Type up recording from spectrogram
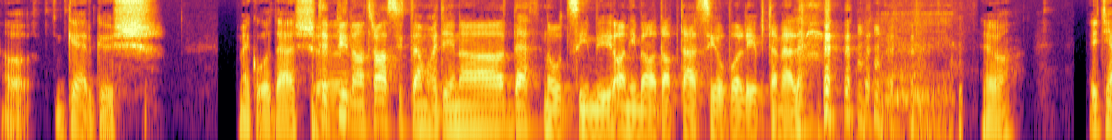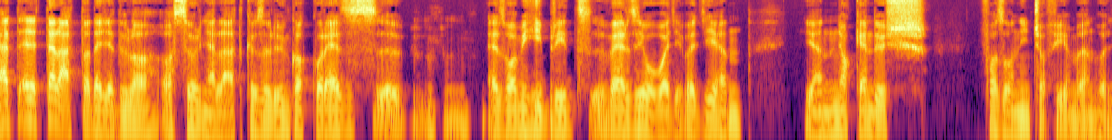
a Gergős megoldás. Hát egy pillanatra azt hittem, hogy én a Death Note című anime adaptációból léptem el. Ja. Így hát te láttad egyedül a, a szörnyellát közülünk, akkor ez, ez valami hibrid verzió, vagy, vagy ilyen, ilyen nyakkendős fazon nincs a filmben, vagy...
